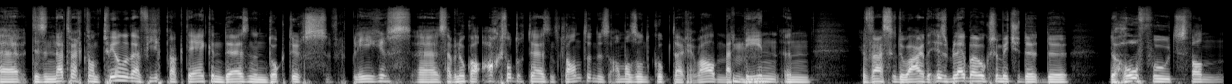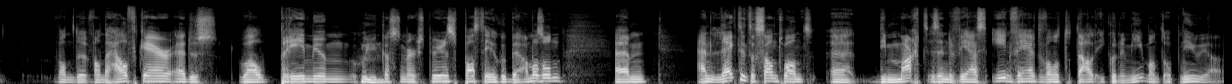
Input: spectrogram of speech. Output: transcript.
Uh, het is een netwerk van 204 praktijken, duizenden dokters, verplegers. Uh, ze hebben ook al 800.000 klanten, dus Amazon koopt daar wel meteen mm. een gevestigde waarde. Is blijkbaar ook zo'n beetje de, de, de Whole Foods van, van, de, van de healthcare. Hè, dus wel premium, goede hmm. customer experience, past heel goed bij Amazon. Um, en lijkt interessant, want uh, die markt is in de VS een vijfde van de totale economie. Want opnieuw, ja,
